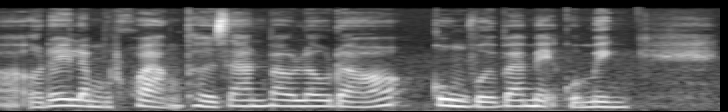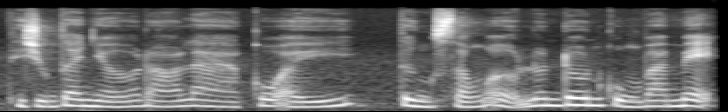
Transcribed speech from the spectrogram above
Ờ, ở đây là một khoảng thời gian bao lâu đó cùng với ba mẹ của mình thì chúng ta nhớ đó là cô ấy từng sống ở London cùng ba mẹ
